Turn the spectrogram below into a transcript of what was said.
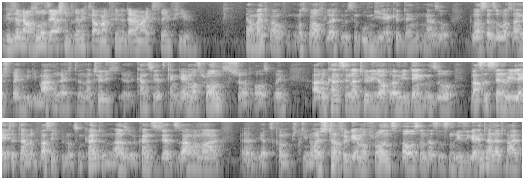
wir sind auch so sehr schon drin, ich glaube, man findet da immer extrem viel. Ja, manchmal muss man auch vielleicht ein bisschen um die Ecke denken. Also, du hast ja sowas angesprochen wie die Markenrechte. Natürlich äh, kannst du jetzt kein Game of Thrones Shirt rausbringen, aber du kannst dir natürlich auch irgendwie denken, so, was ist denn related damit, was ich benutzen könnte. Ne? Also, du könntest jetzt, sagen wir mal, äh, jetzt kommt die neue Staffel Game of Thrones raus und das ist ein riesiger Internet-Hype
